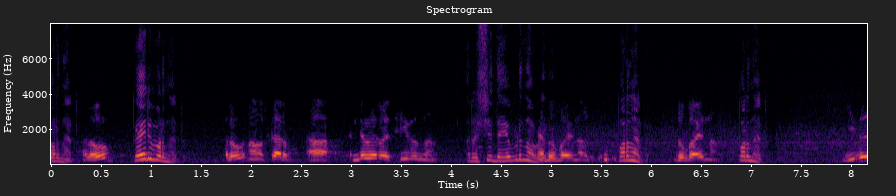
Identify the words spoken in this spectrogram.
പറഞ്ഞിട്ട് ഹലോ. പേര് പറഞ്ഞിട്ട് ഹലോ നമസ്കാരം. ആ എന്റെ പേര് റഷീദ് എന്നാണ്. റഷീദ് എവിടുന്ന നിന്നാണ് പറഞ്ഞിട്ട് നിന്നാണ് പറഞ്ഞിട്ട് ഇത്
